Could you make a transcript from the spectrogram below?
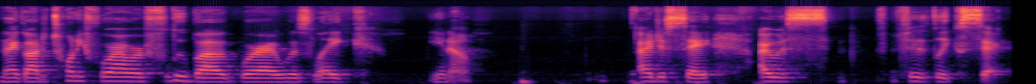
and I got a 24 hour flu bug where I was like, you know, I just say I was like sick,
